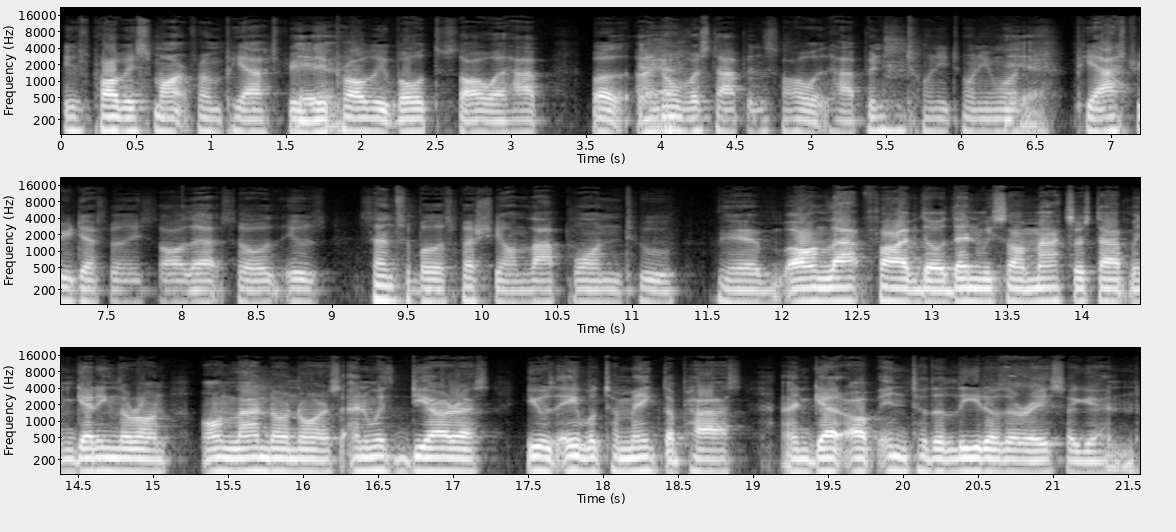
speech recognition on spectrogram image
It was probably smart from Piastri. They probably both saw what happened. Well, I know Yeah. Verstappen saw what happened in 2021. Yeah. Piastri definitely saw that, so it was sensible, especially on lap one, two. Yeah, on lap five though, then we saw Max Verstappen getting the run on Lando Norris, and with DRS, he was able to make the pass and get up into the lead of the race again.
